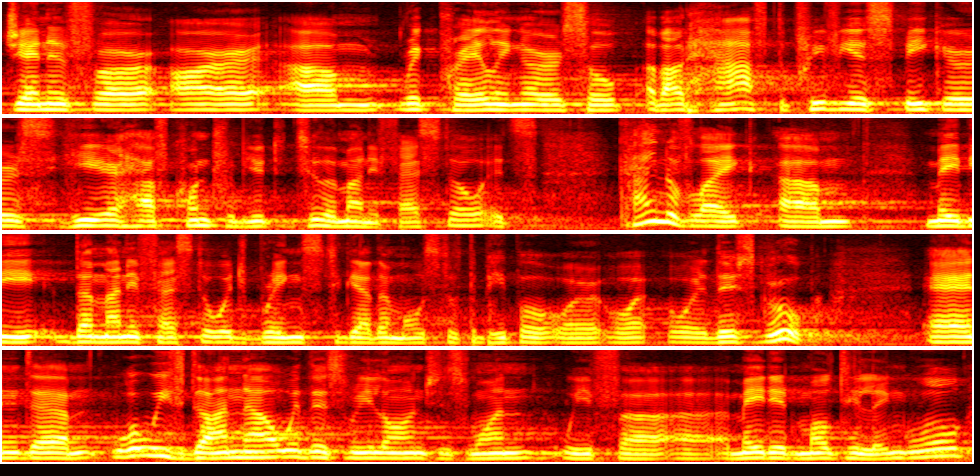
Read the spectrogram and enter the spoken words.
Jennifer, are um, Rick Prelinger. So about half the previous speakers here have contributed to the manifesto. It's kind of like um, maybe the manifesto which brings together most of the people or, or, or this group. And um, what we've done now with this relaunch is one, we've uh, uh, made it multilingual.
